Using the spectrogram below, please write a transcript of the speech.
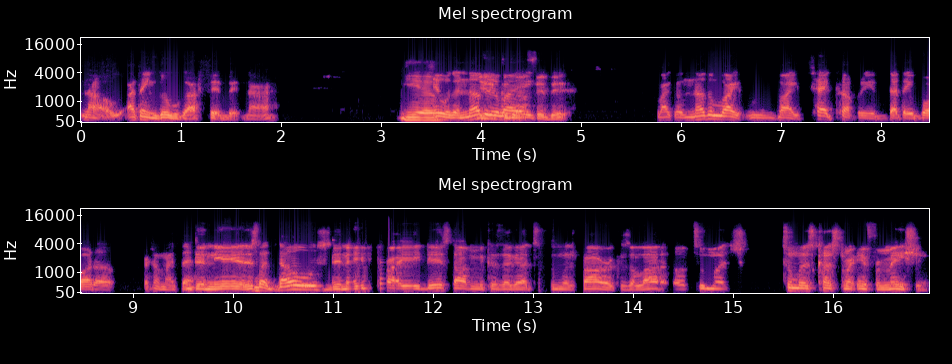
no, I think Google got Fitbit now. Yeah. It was another yeah, like Fitbit. like another like like tech company that they bought up or something like that. Then yeah, it's- But those then they probably did stop them because they got too much power because a lot of oh, too much too much customer information.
